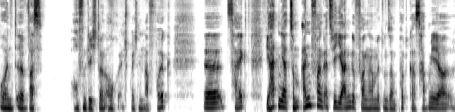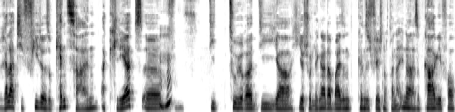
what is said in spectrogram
und äh, was hoffentlich dann auch entsprechenden Erfolg äh, zeigt. Wir hatten ja zum Anfang, als wir hier angefangen haben mit unserem Podcast, haben wir ja relativ viele so Kennzahlen erklärt. Äh, mhm. Die Zuhörer, die ja hier schon länger dabei sind, können sich vielleicht noch dran erinnern. Also KGV,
